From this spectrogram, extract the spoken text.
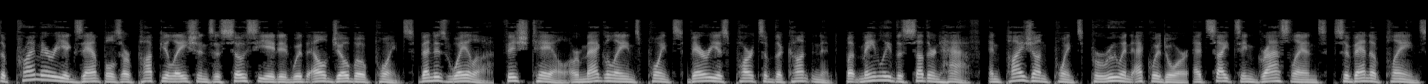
The primary examples are populations associated with El Jobo points Venezuela, Fish Tail or Magallanes points various parts of the continent, but mainly the southern half, and Paiján points Peru and Ecuador at sites in grasslands, savanna plains,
